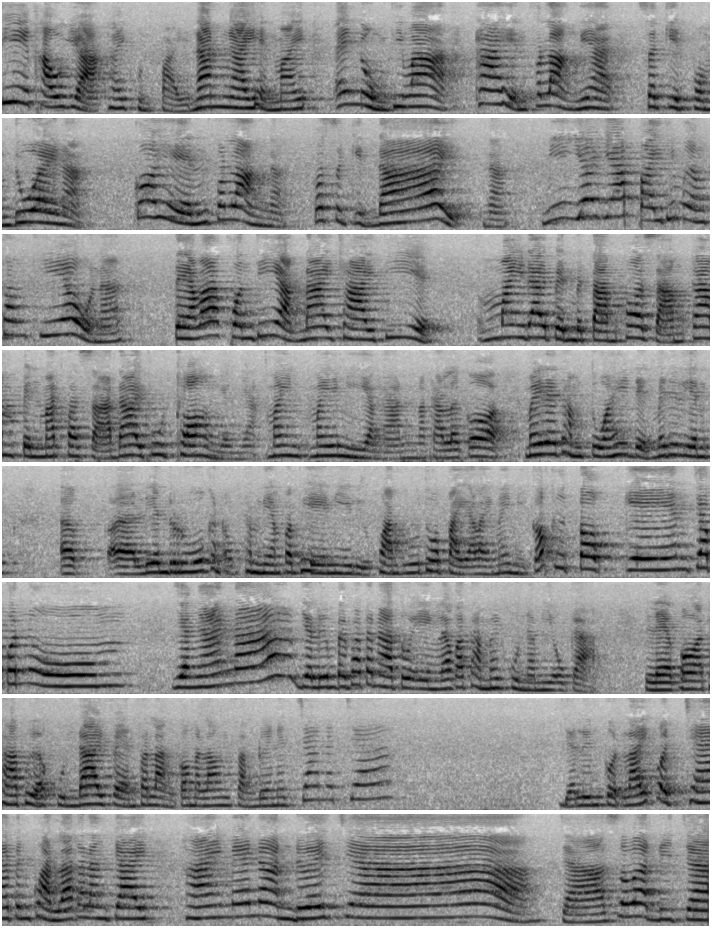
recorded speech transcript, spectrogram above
ที่เขาอยากให้คุณไป นั่นไงเห็นไหมไอ้หนุ่มที่ว่า ถ้าเห็นฝรั่งเนี่ยสะกิดผมด้วยน่ะ ก็เห็นฝรั่งน่ะ ก็สะกิดได้ นะ มีเยอะแยะไปที่เมืองท่องเที่ยวนะ แต่ว่าคนที่อยากได้ชายที่ไม่ได้เป็นไปตามข้อสามก้ามเป็นมัดภาษาได้พูดคล่องอย่างเงี้ยไม่ไม่มีอย่างนั้นนะคะ แล้วก็ไม่ได้ทำตัวให้เด่นไม่ได้เรียนเอ่อเอ่อเรียนรู้ขนบธรรมเนียมประเพณีหรือความรู้ทั่วไปอะไรไม่มีก็คือตกเกณฑ์เจ้าปนุมอย่างนั้นนะ อย่าลืมไปพัฒนาตัวเองแล้วก็ทำให้คุณนะมีโอกาส แล้วก็ถ้าเผื่อคุณได้แฟนฝรั่งก็มาเล่าให้ฟังด้วยนะจ๊ะนะจ๊ะ อย่าลืมกดไลค์กดแชร์เป็นขวัญและกำลังใจให้แม่นันด้วยจ้าจ้าสวัสดีจ้า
